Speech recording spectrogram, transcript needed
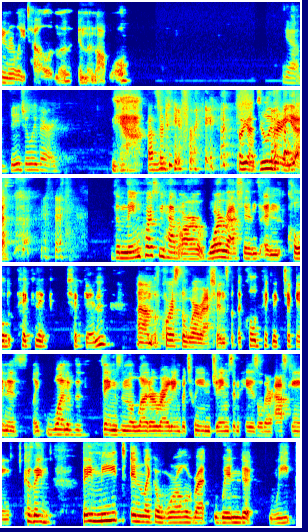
can really tell in the in the novel. Yeah. Yay, Julie Berry. Yeah. That's her name, right? Oh yeah, Julie Berry. Yes. Yeah. the main course we have are war rations and cold picnic chicken. Um, of course, the war rations, but the cold picnic chicken is like one of the things in the letter writing between James and Hazel. They're asking because they they meet in like a whirlwind week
